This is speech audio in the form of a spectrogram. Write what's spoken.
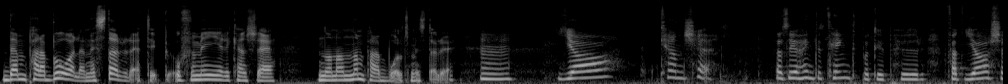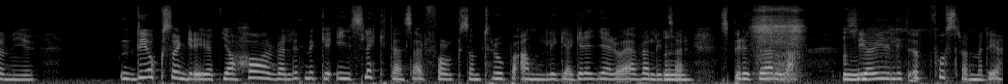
Den parabolen är större typ. Och för mig är det kanske någon annan parabol som är större. Mm. Ja, kanske. Alltså jag har inte tänkt på typ hur, för att jag känner ju det är också en grej att jag har väldigt mycket i släkten så här, folk som tror på andliga grejer och är väldigt så här, Mm. spirituella. Mm. Så jag är lite uppfostrad med det.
